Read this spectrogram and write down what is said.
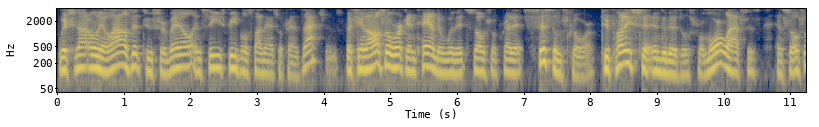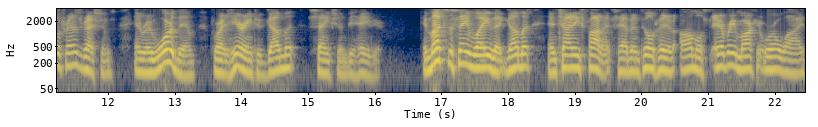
which not only allows it to surveil and seize people's financial transactions, but can also work in tandem with its social credit system score to punish individuals for moral lapses and social transgressions and reward them for adhering to government sanctioned behavior. In much the same way that government and Chinese products have infiltrated almost every market worldwide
